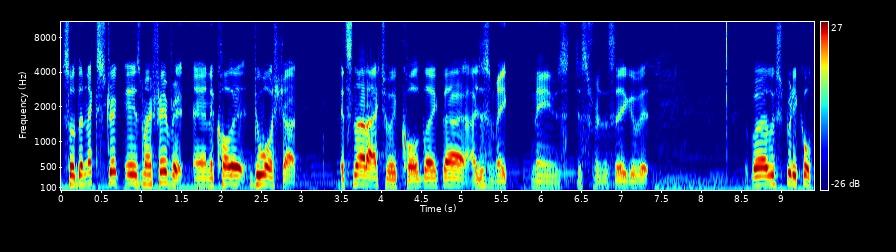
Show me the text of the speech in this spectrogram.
So the next trick is my favorite, and I call it dual shot. It's not actually called like that, I just make names just for the sake of it. But it looks pretty cool.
